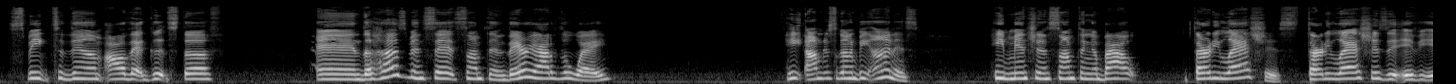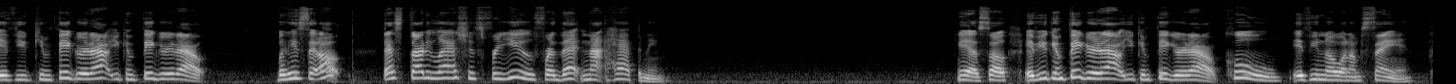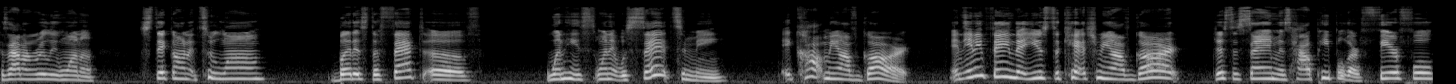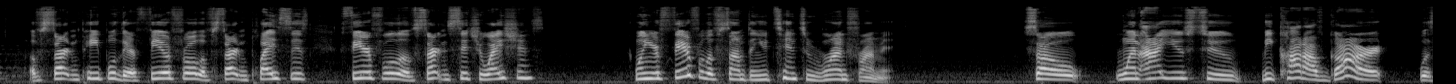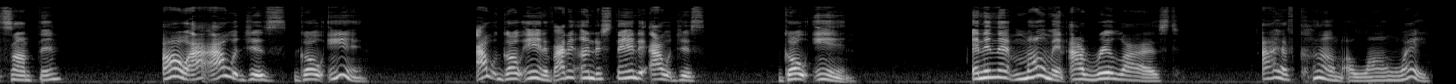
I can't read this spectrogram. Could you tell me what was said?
speak to them, all that good stuff. And the husband said something very out of the way. He I'm just going to be honest. He mentioned something about 30 lashes. 30 lashes if if you can figure it out, you can figure it out. But he said, "Oh, that's 30 lashes for you for that not happening." Yeah, so if you can figure it out, you can figure it out. Cool, if you know what I'm saying. Cuz I don't really want to stick on it too long, but it's the fact of when he's when it was said to me, it caught me off guard. And anything that used to catch me off guard, just the same as how people are fearful of certain people, they're fearful of certain places, fearful of certain situations. When you're fearful of something, you tend to run from it. So when I used to be caught off guard with something, oh, I, I would just go in. I would go in. If I didn't understand it, I would just go in. And in that moment, I realized I have come a long way.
